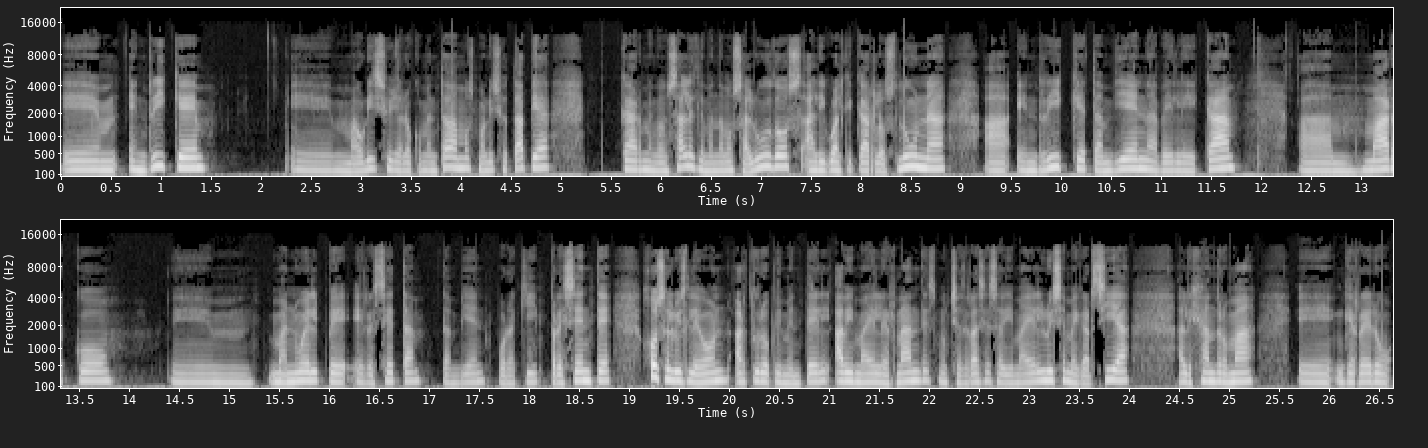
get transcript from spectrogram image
Enrique, Mauricio, ya lo comentábamos, Mauricio Tapia, Carmen González, le mandamos saludos, al igual que Carlos Luna, a Enrique también, a BLK, a Marco, em, Manuel PRZ también por aquí presente, José Luis León, Arturo Pimentel, Abimael Hernández, muchas gracias Abimael, Luis M. García, Alejandro Ma, eh, Guerrero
